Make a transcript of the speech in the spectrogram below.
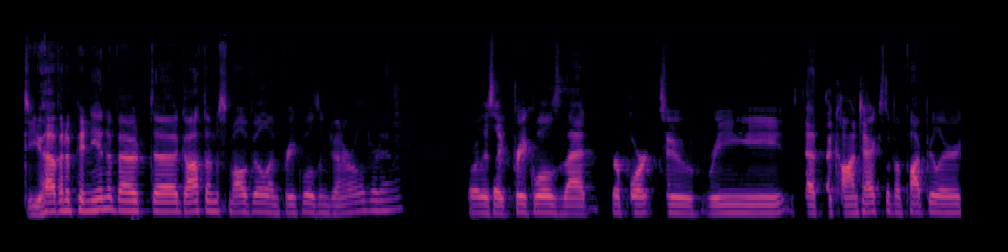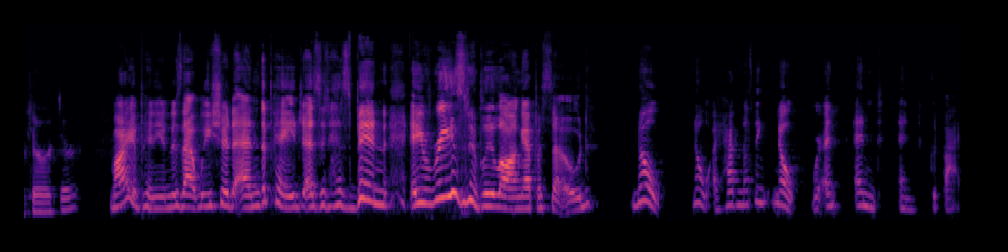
Do you have an opinion about uh, Gotham, Smallville, and prequels in general, Jordana? Or at least like prequels that purport to reset the context of a popular character? My opinion is that we should end the page as it has been a reasonably long episode. No, no, I have nothing. No, we're end, end, end. Goodbye.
